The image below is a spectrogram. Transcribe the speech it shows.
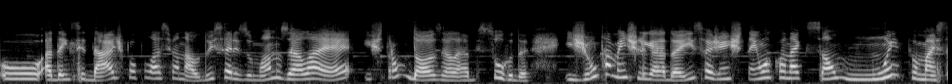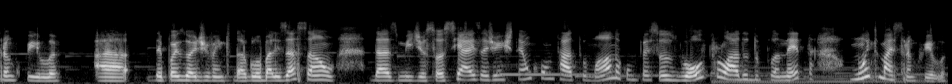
o, a densidade populacional dos seres humanos ela é estrondosa, ela é absurda. E juntamente ligado a isso, a gente tem uma conexão muito mais tranquila a, depois do advento da globalização, das mídias sociais, a gente tem um contato humano com pessoas do outro lado do planeta muito mais tranquilo.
